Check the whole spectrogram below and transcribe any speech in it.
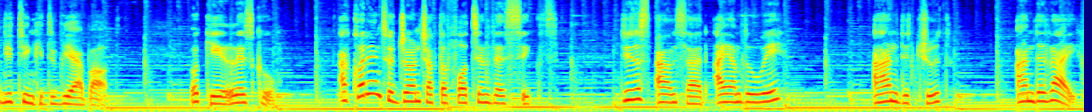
do you think it will be about? Okay, let's go. According to John chapter 14, verse 6, Jesus answered, I am the way and the truth and the life.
